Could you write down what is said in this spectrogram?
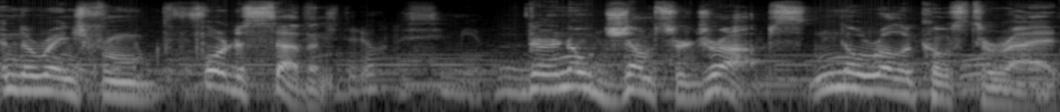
in the range from 4 to 7. There are no jumps or drops, no roller coaster ride.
